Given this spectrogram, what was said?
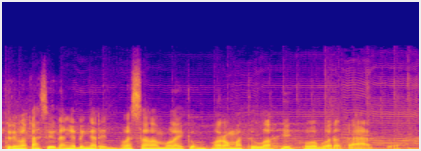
terima kasih udah ngedengerin. Wassalamualaikum warahmatullahi wabarakatuh.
